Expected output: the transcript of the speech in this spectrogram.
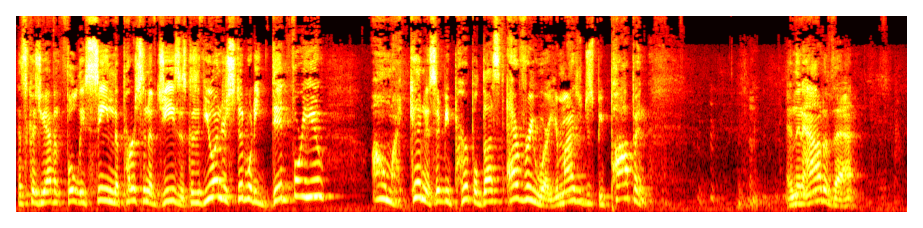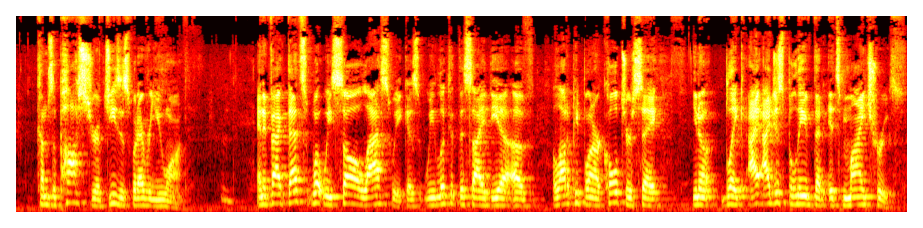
That's because you haven't fully seen the person of Jesus. Because if you understood what he did for you, oh my goodness, it'd be purple dust everywhere. Your minds would just be popping. And then out of that comes the posture of Jesus, whatever you want. And in fact, that's what we saw last week as we looked at this idea of a lot of people in our culture say, you know, Blake, I, I just believe that it's my truth.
